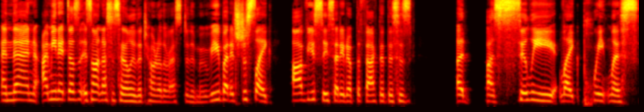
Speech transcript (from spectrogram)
and then I mean, it doesn't. It's not necessarily the tone of the rest of the movie, but it's just like obviously setting up the fact that this is a a silly, like pointless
